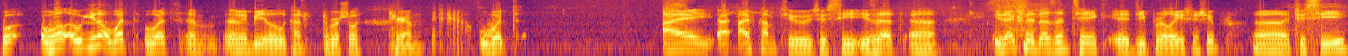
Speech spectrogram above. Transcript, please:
Well, well, oh, you know what? What um, let me be a little controversial here. What I, I I've come to to see is that uh, it actually doesn't take a deep relationship uh, to see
